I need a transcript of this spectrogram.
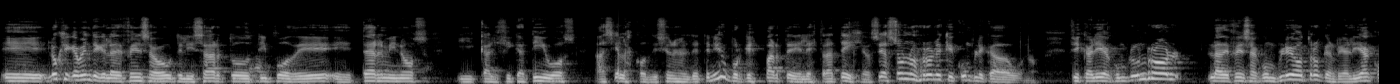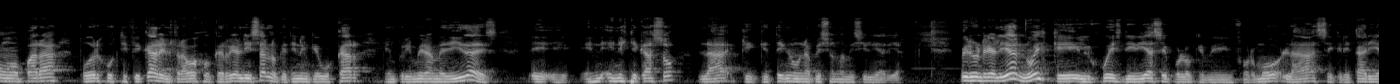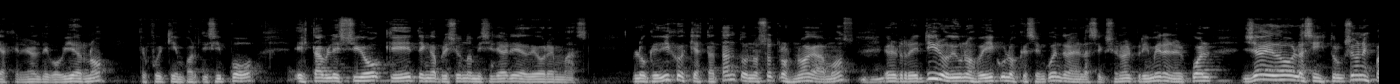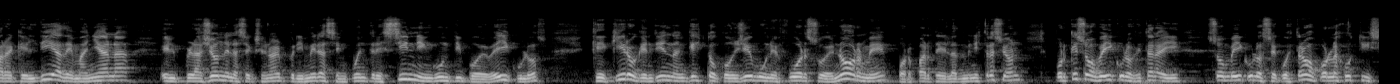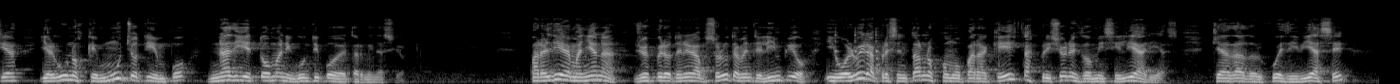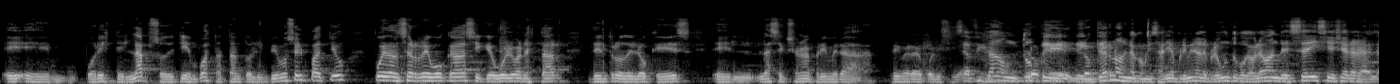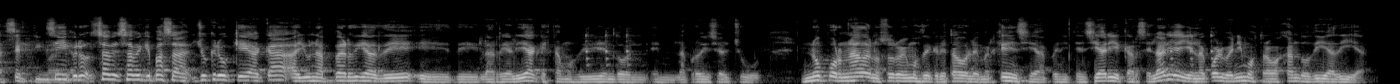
Eh, lógicamente que la defensa va a utilizar todo tipo de eh, términos y calificativos hacia las condiciones del detenido porque es parte de la estrategia. O sea, son los roles que cumple cada uno. Fiscalía cumple un rol, la defensa cumple otro, que en realidad como para poder justificar el trabajo que realizan, lo que tienen que buscar en primera medida es, eh, en, este caso, la, que, que tengan una prisión domiciliaria. Pero en realidad no es que el juez Diviase, por lo que me informó la secretaria general de gobierno, que fue quien participó, estableció que tenga prisión domiciliaria de hora en más. Lo que dijo es que hasta tanto nosotros no hagamos el retiro de unos vehículos que se encuentran en la seccional primera, en el cual ya he dado las instrucciones para que el día de mañana el playón de la seccional primera se encuentre sin ningún tipo de vehículos, que quiero que entiendan que esto conlleva un esfuerzo enorme por parte de la administración, porque esos vehículos que están ahí son vehículos secuestrados por la justicia y algunos que mucho tiempo nadie toma ningún tipo de determinación. Para el día de mañana yo espero tener absolutamente limpio y volver a presentarnos como para que estas prisiones domiciliarias que ha dado el juez Diviase eh, eh, por este lapso de tiempo, hasta tanto limpiemos el patio, puedan ser revocadas y que vuelvan a estar dentro de lo que es la seccional primera, primera de policía. ¿Se ha fijado un tope de, internos en la comisaría primera? Le pregunto porque hablaban de seis y ella era la, séptima. Sí, pero ¿sabe, ¿sabe qué pasa? Yo creo que acá hay una pérdida de, eh, la realidad que estamos viviendo en, en la provincia del Chubut. No por nada nosotros hemos decretado la emergencia penitenciaria y carcelaria y en la cual venimos trabajando día a día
